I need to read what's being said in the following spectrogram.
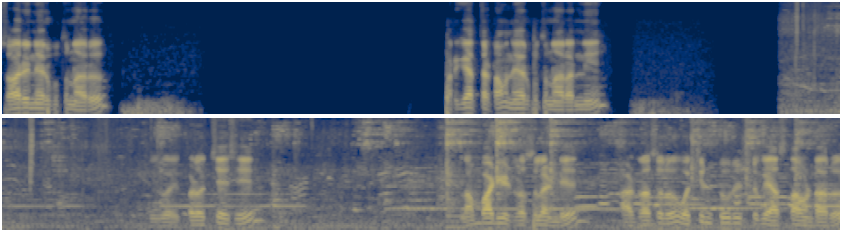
సారీ నేర్పుతున్నారు. పరిగెత్తటం నేర్పుతున్నారు అన్నీ. ఇగో ఇక్కడ వచ్చేసి లంబాడీ డ్రెస్సులు అండి ఆ డ్రెస్సులు వచ్చిన టూరిస్టుకు వేస్తూ ఉంటారు.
